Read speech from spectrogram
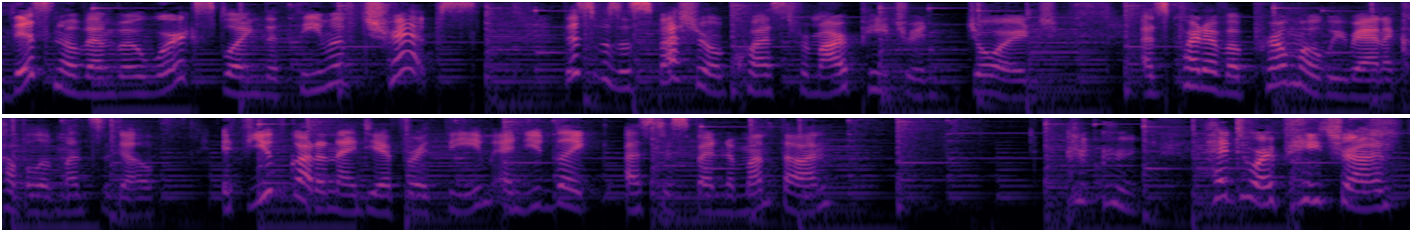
This November, we're exploring the theme of trips. This was a special request from our patron, George, as part of a promo we ran a couple of months ago. If you've got an idea for a theme and you'd like us to spend a month on, head to our Patreon.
